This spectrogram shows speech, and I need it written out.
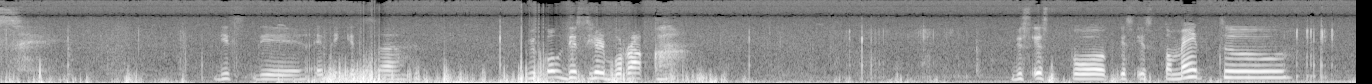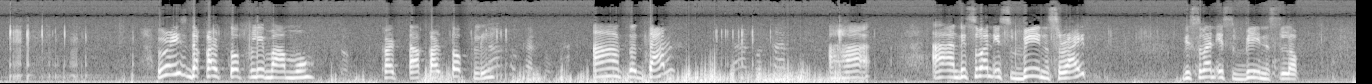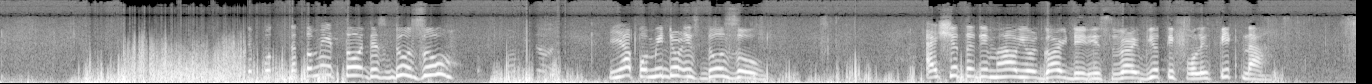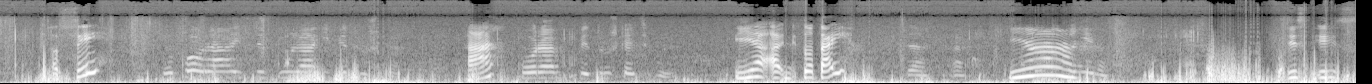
this the I think it's uh, we call this here buraka. This is for this is tomato. Where is the kartofli, mamo? Kart uh, kartofli. Ah, the dam? Aha. Ah, and this one is beans, right? This one is beans, look. The, the tomato, this dozo. Yeah, pomidor is dozo. I showed him how your garden is very beautiful. It's pick na. Uh, see? To pora i cebula i pietruszka. Ha? Pora, pietruszka i cebula. Yeah, uh, totay? Tak. Yeah. to. This is...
